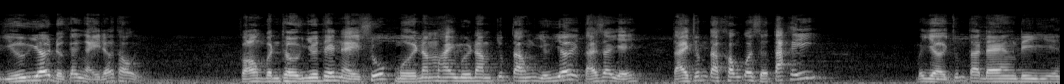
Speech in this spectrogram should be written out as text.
giữ giới được cái ngày đó thôi. Còn bình thường như thế này suốt 10 năm 20 năm chúng ta không giữ giới tại sao vậy? Tại chúng ta không có sự tác ý bây giờ chúng ta đang đi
